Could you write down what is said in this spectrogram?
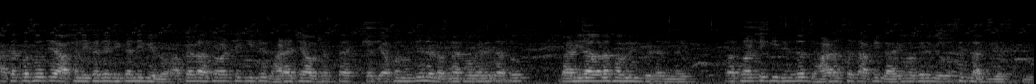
आता कसं होते आपण एखाद्या ठिकाणी गेलो आपल्याला असं वाटतं की इथे झाडाची आवश्यकता आहे. कधी आपण होते ना लग्नात वगैरे जातो गाडी लावायला सावलीच भेटत नाही. असं वाटते की इथे जर झाड असतं तर आपली गाडी वगैरे व्यवस्थित लागली असती.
